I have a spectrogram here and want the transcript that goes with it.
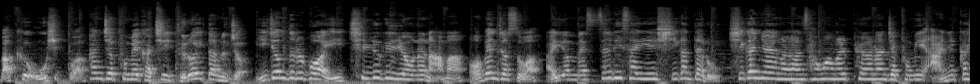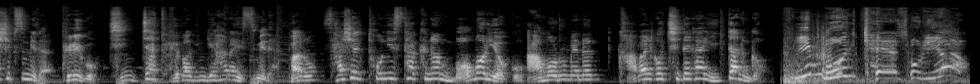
마크 50과 한 제품에 같이 들어있다는 점. 이 점들을 보아 이 7612는 아마 어벤져스와 아이언맨 3 사이의 시간대로 시간 여행을 한 상황을 표현한 제품이 아닐까 싶습니다. 그리고 진짜 대박인 게 하나 있습니다. 바로 사실 토니 스타크는 머머리였고 아머룸에는 가발 거치대가 있다는 거. 이 뭔 개소리야?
